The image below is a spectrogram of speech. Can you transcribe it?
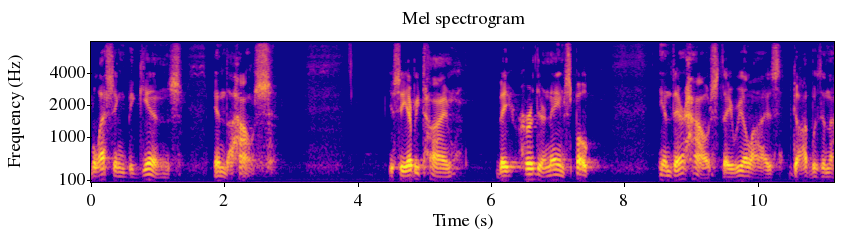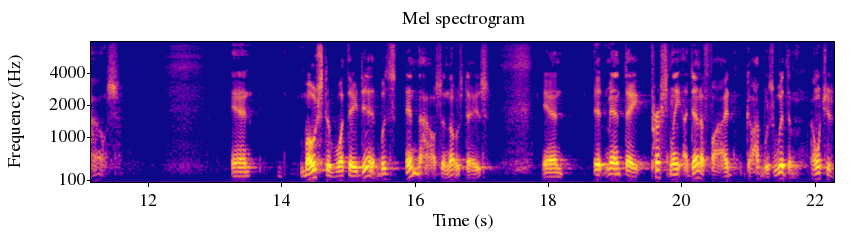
blessing begins in the house. You see, every time they heard their name spoke in their house, they realized God was in the house. And most of what they did was in the house in those days. And it meant they personally identified God was with them. I want you to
